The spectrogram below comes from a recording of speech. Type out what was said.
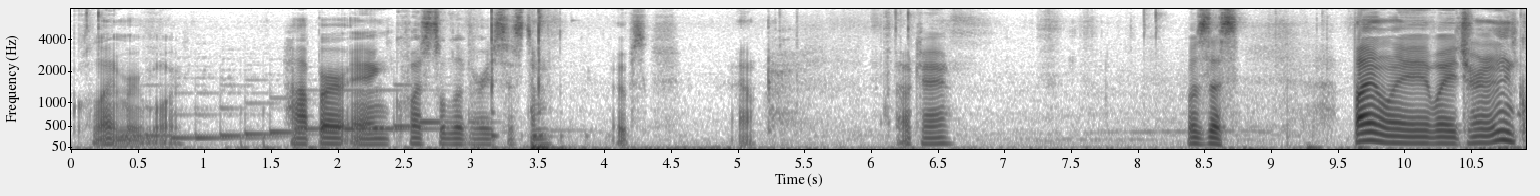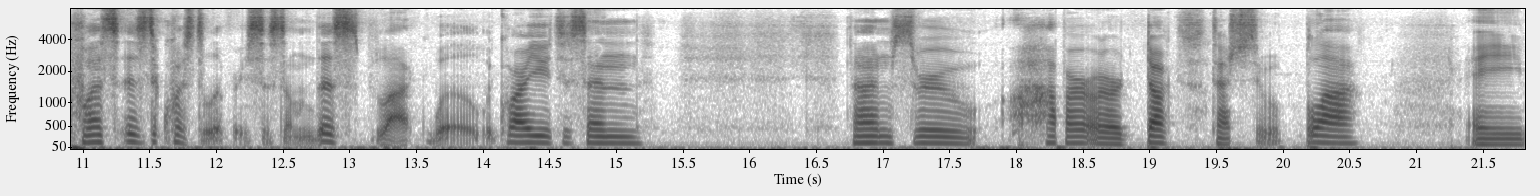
Claim reward. Hopper and quest delivery system. Oops. Oh. Okay. What's this? Finally, way to turn in quests is the quest delivery system. This block will require you to send items through a hopper or duct attached to a block. A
